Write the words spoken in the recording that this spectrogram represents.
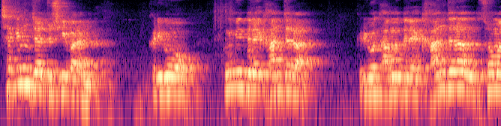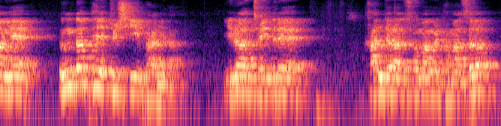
책임져 주시기 바랍니다. 그리고 국민들의 간절한 그리고 당원들의 간절한 소망에 응답해 주시기 바랍니다. 이러한 저희들의 간절한 소망을 담아서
